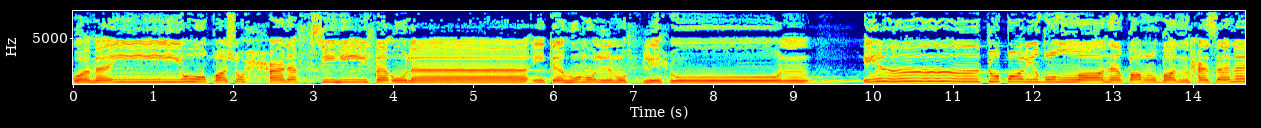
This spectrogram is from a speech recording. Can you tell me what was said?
ومن يوق شح نفسه فأولئك هم المفلحون إن تقرضوا الله قرضا حسنا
